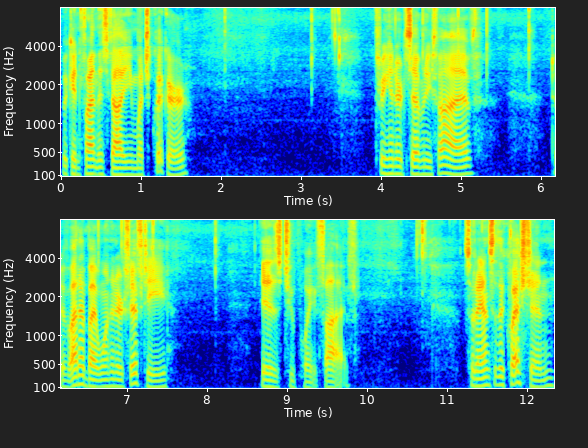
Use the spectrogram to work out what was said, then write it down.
we can find this value much quicker. 375 divided by 150 is 2.5. So to answer the question,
